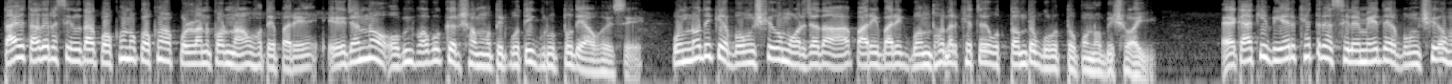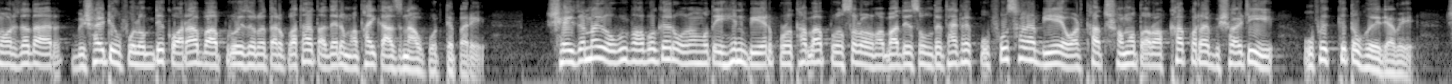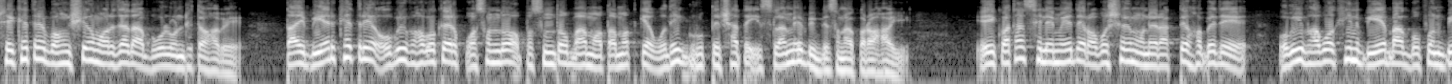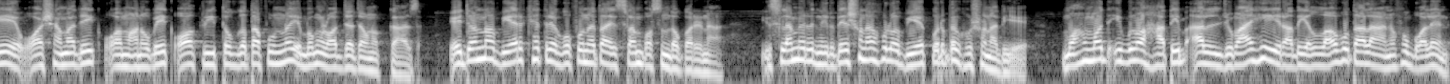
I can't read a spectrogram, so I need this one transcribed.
তাই তাদের চিন্তা কখনো কখনো কল্যাণকর নাও হতে পারে। এজন্য অভিভাবকের সম্মতির প্রতি গুরুত্ব দেওয়া হয়েছে। অন্যদিকে বংশীয় মর্যাদা পারিবারিক বন্ধনের ক্ষেত্রে অত্যন্ত গুরুত্বপূর্ণ বিষয়। একাকী বিয়ের ক্ষেত্রে ছেলে মেয়েদের বংশীয় মর্যাদার বিষয়টি উপলব্ধি করা বা প্রয়োজনীয়তার কথা তাদের মাথায় কাজ নাও করতে পারে। সেই জন্যই অভিভাবকের অনুমতিহীন বিয়ের প্রথা বা প্রচলন বাদে চলতে থাকলে কুফু ছাড়া বিয়ে অর্থাৎ সমতা রক্ষা করার বিষয়টি উপেক্ষিত হয়ে যাবে। সেক্ষেত্রে বংশীয় মর্যাদা ভুল লুণ্ঠিত হবে। তাই বিয়ের ক্ষেত্রে অভিভাবকের পছন্দ, অপছন্দ বা মতামতকে অধিক গুরুত্বের সাথে ইসলামে বিবেচনা করা হয়। এই কথা ছেলে মেয়েদের অবশ্যই মনে রাখতে হবে যে অভিভাবকহীন বিয়ে বা গোপন বিয়ে অসামাজিক, অমানবিক, অকৃতজ্ঞতাপূর্ণ এবং লজ্জাজনক কাজ। এই জন্য বিয়ের ক্ষেত্রে গোপনীয়তা ইসলাম পছন্দ করে না। ইসলামের নির্দেশনা হলো বিয়ে করবে ঘোষণা দিয়ে। মোহাম্মদ ইবনু হাতিব আল জুমাহি রাদি আল্লাহ তালা আনহু বলেন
